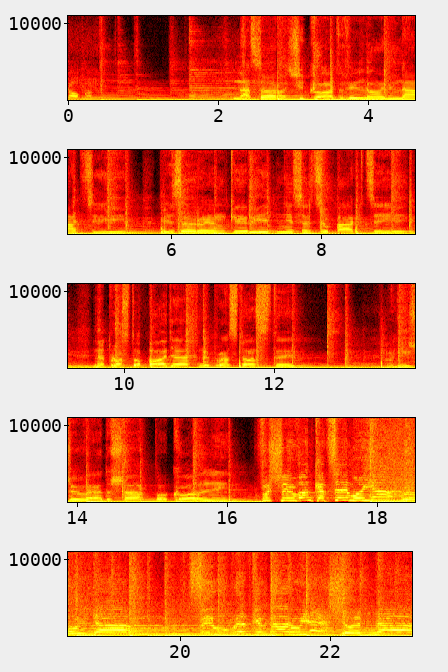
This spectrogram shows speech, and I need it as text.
року. На сорочі код вільної нації, візеринки рідні серцю акції, не просто одяг, не просто стиль, в ній живе душа поколінь. Вишиванка це моя броня, силу предків дарує щодня,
